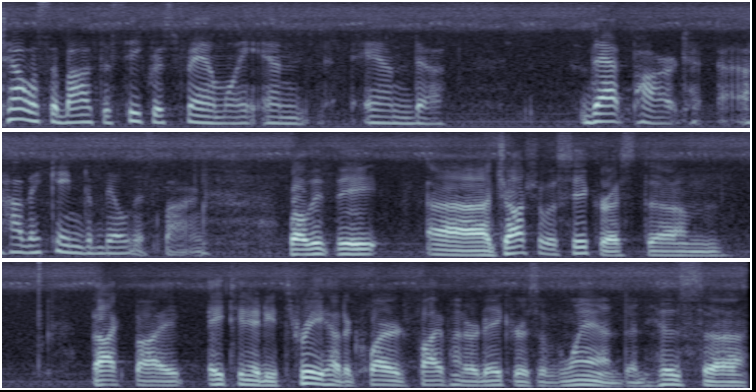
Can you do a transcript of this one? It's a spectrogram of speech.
tell us about the Secrest family and and uh, that part, uh, how they came to build this barn. Well, the, the uh, Joshua Secrest, um, back by 1883, had acquired 500 acres of land, and his uh,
